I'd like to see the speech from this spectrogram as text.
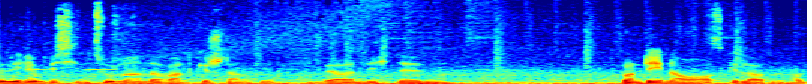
Bin ich ein bisschen zu nah an der Wand gestanden, während ich den Container ausgeladen habe.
